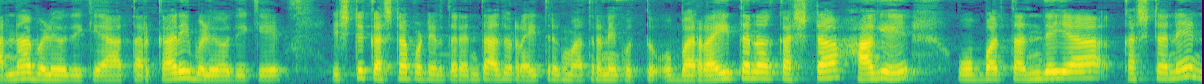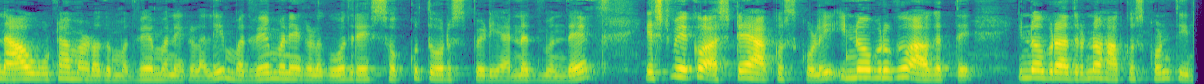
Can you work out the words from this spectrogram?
ಅನ್ನ ಬೆಳೆಯೋದಕ್ಕೆ, ಆ ತರಕಾರಿ ಬೆಳೆಯೋದಕ್ಕೆ ಎಷ್ಟು ಕಷ್ಟಪಟ್ಟಿರ್ತಾರೆ ಅಂತ ಅದು ರೈತರಿಗೆ ಮಾತ್ರನೇ ಗೊತ್ತು. ಒಬ್ಬ ರೈತನ ಕಷ್ಟ, ಹಾಗೆ ಒಬ್ಬ ತಂದೆಯ ಕಷ್ಟನೇ ನಾವು ಊಟ ಮಾಡೋದು ಮದುವೆ ಮನೆಗಳಲ್ಲಿ. ಮದುವೆ ಮನೆಗಳಿಗೆ ಹೋದರೆ ಸೊಕ್ಕು ತೋರಿಸ್ಬೇಡಿ ಅನ್ನದ ಮುಂದೆ. ಎಷ್ಟು ಬೇಕೋ ಅಷ್ಟೇ ಹಾಕಿಸ್ಕೊಳ್ಳಿ. ಇನ್ನೊಬ್ರಿಗೂ ಆಗುತ್ತೆ. ಇನ್ನೊಬ್ರಾದ್ರೂ ಹಾಕಿಸ್ಕೊಂಡು ತಿನ್ನಿ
